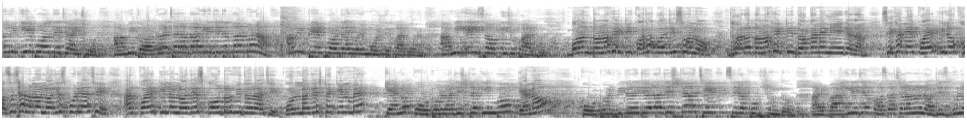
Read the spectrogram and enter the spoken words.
তুমি কি বলতে চাইছো? আমি দরকার ছাড়া বাগিয়ে যেতে পারব না। আমি বেপর্দায় হয়ে মরতে পারব না। আমি এই সব কিছু পারব। বোন তোমাকে একটি কথা বলছি শোনো। ধরো তোমাকে একটি দোকানে নিয়ে গেলাম। সেখানে কয়েক কিলো খসা ছাড়ানো লজেস পড়ে আছে আর কয়েক কিলো লজেস কৌটোর ভিতরে আছে। কোন লজেসটা কিনবে? কেন কৌটোর লজেসটা কিনবো? কেন? কৌটোর ভিতরে যে লজেসটা আছে, সেটা খুব সুন্দর। আর বাহিরে যে খসা ছড়ানো লজেসগুলো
